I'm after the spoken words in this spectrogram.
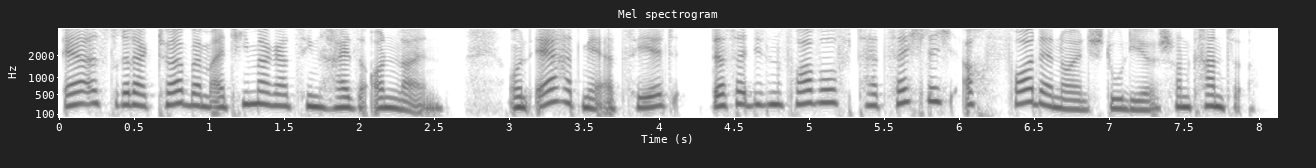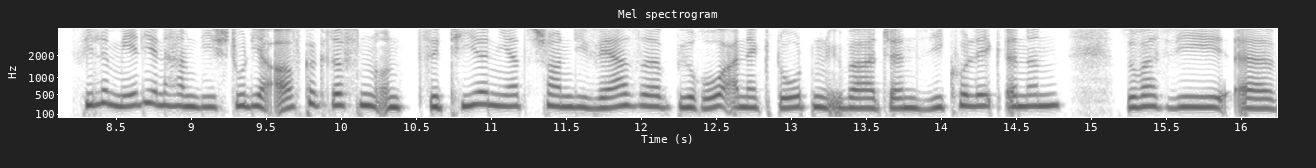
Er ist Redakteur beim IT-Magazin Heise Online. Und er hat mir erzählt, dass er diesen Vorwurf tatsächlich auch vor der neuen Studie schon kannte. Viele Medien haben die Studie aufgegriffen und zitieren jetzt schon diverse Büroanekdoten über Gen Z-KollegInnen. Sowas wie, äh,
